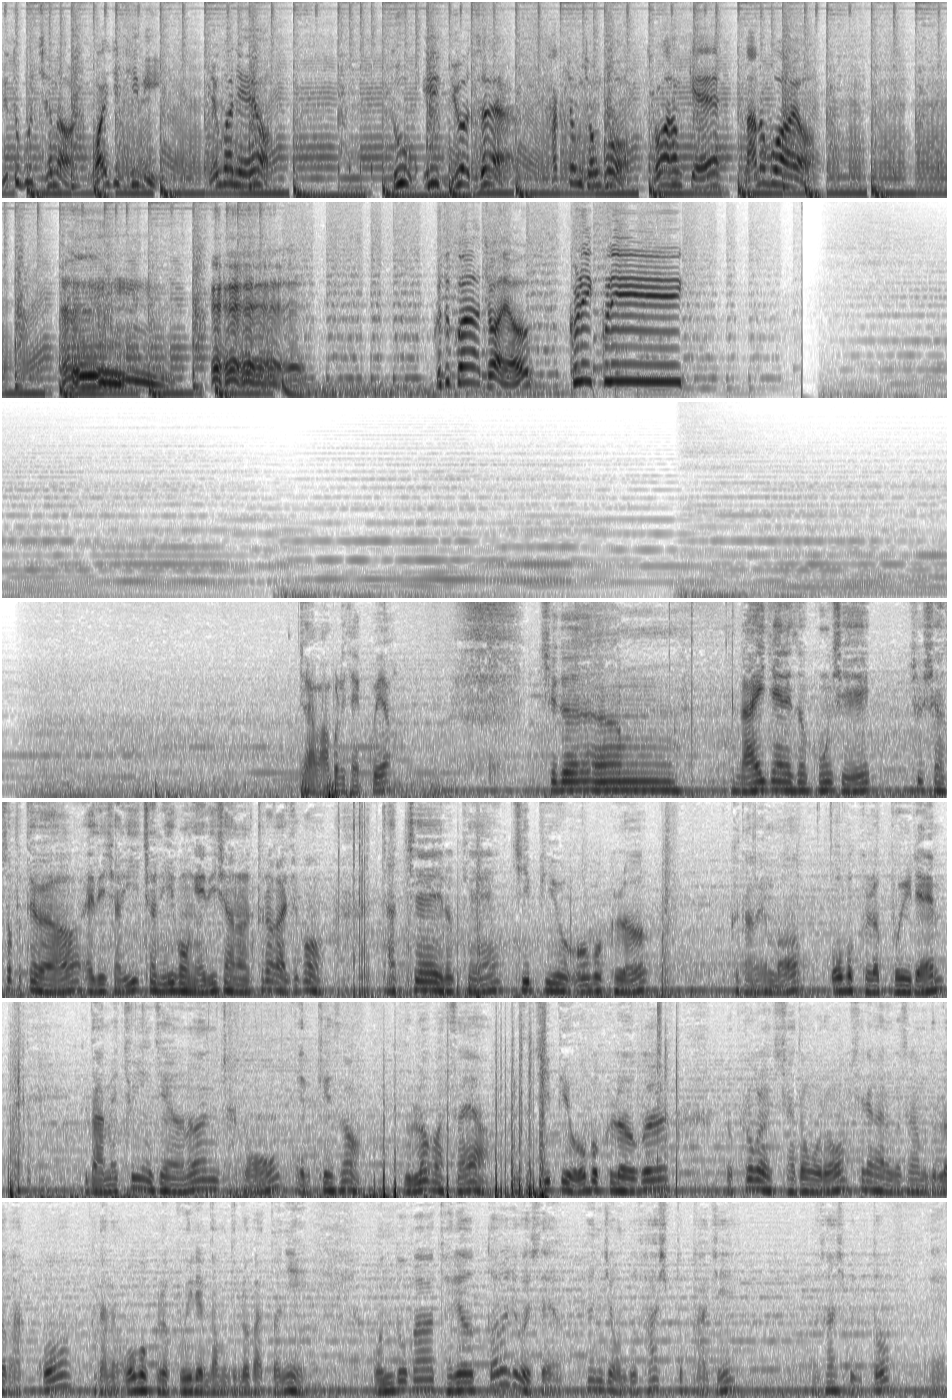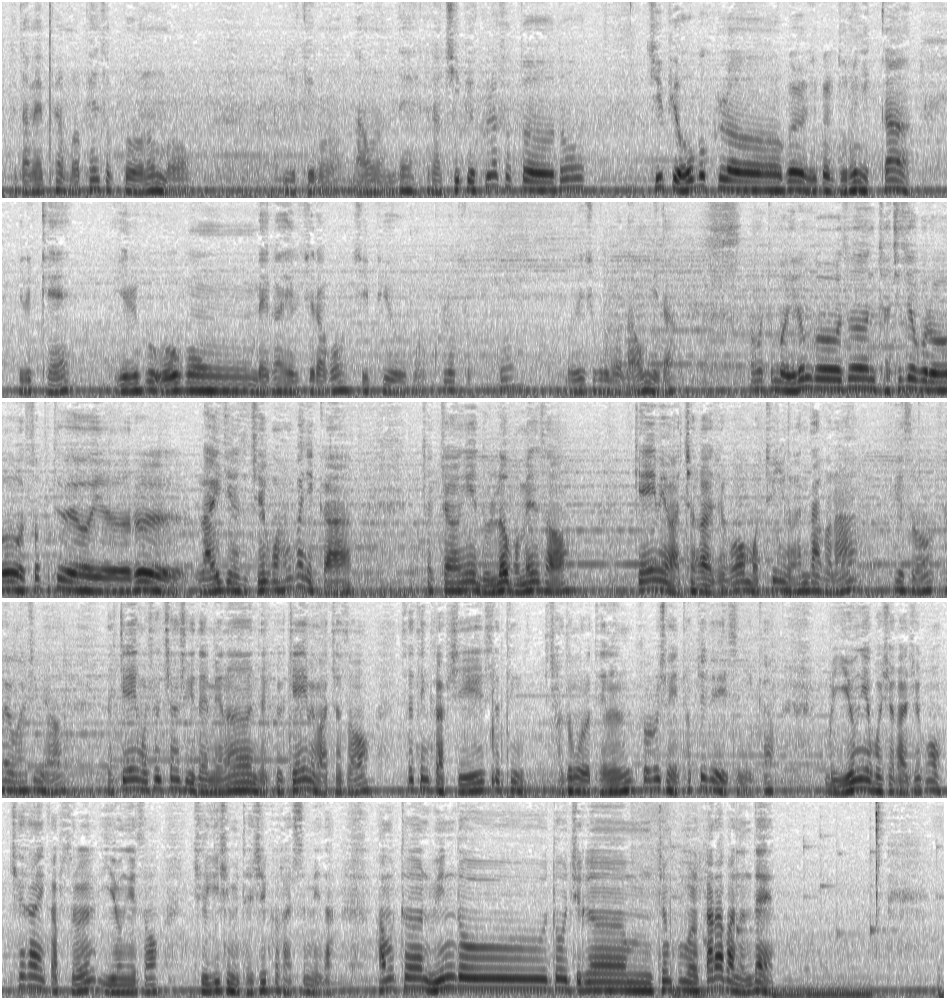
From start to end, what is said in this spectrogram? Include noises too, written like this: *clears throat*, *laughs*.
유튜브 채널 YGTV 영관이에요. Do it yourself. 각종 정보 저와 함께 나눠보아요. 음. *laughs* 구독과 좋아요 클릭 클릭. 자 마무리 됐고요. 지금 라이젠에서 공식 출시한 소프트웨어 에디션 2020 에디션을 틀어가지고 자체 이렇게 GPU 오버클럭 그 다음에 뭐 오버클럭 V램 그 다음에 튜닝 제어는 자동 이렇게 해서 눌러봤어요. 그래서 GPU 오버클럭을 그 프로그램 자동으로 실행하는 것을 한번 눌러봤고 그 다음에 오버클럭 V램도 한번 눌러봤더니 온도가 되려 떨어지고 있어요. 현재 온도 40도까지, 41도. 예, 그 다음에 뭐펜 속도는 뭐 이렇게 뭐 나오는데, 그 다음 GPU 클럭 속도도 GPU 오버클럭을 이걸 누르니까 이렇게 1950MHz라고 GPU 뭐 클럭 속도 뭐 이런 식으로 뭐 나옵니다. 아무튼 뭐 이런 것은 자체적으로 소프트웨어를 라이젠에서 제공한 거니까 적정히 눌러보면서 게임에 맞춰가지고 뭐 튜닝을 한다거나 해서 사용하시면 게임을 설치하시게 되면은 그 게임에 맞춰서 세팅 값이 세팅 자동으로 되는 솔루션이 탑재되어 있으니까 한번 이용해 보셔가지고 최상의 값을 이용해서 즐기시면 되실 것 같습니다. 아무튼 윈도우도 지금 정품을 깔아봤는데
